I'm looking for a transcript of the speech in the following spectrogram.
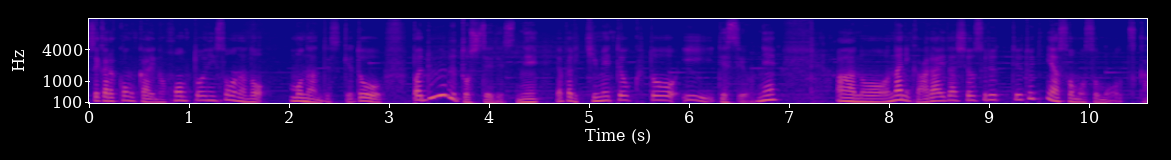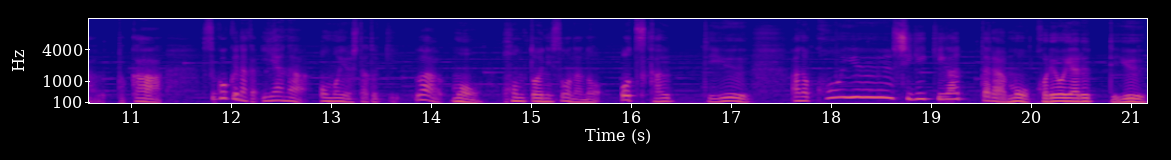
それから今回の本当にそうなのもなんですけど、ま、ルールとしてですねやっぱり決めておくといいですよね。あの何か洗い出しをするっていう時にはそもそもを使うとかすごくなんか嫌な思いをした時はもう本当にそうなのを使うっていうあのこういう刺激があったらもうこれをやるっていう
